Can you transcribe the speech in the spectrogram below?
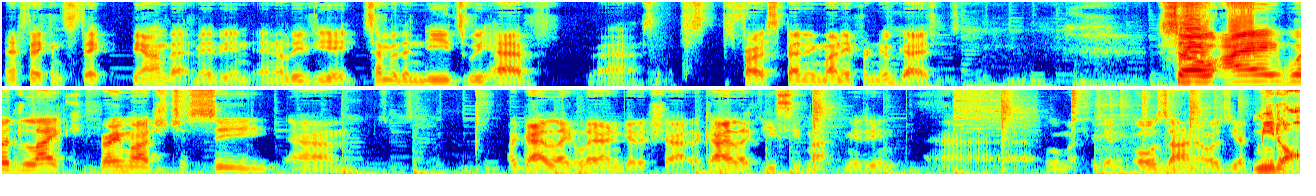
And if they can stick beyond that, maybe, and, and alleviate some of the needs we have uh, as far as spending money for new guys. So I would like very much to see um, a guy like Larin get a shot, a guy like Isi Mirin, uh, who am I forgetting? Ozan Oziak. Miro,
